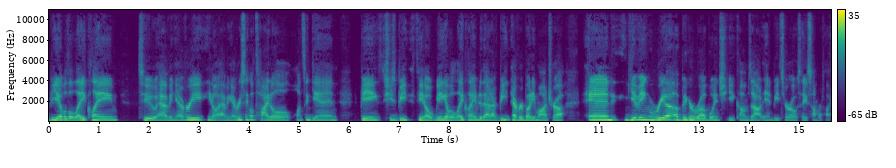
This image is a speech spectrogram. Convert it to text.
be able to lay claim to having every you know having every single title once again being she's beat you know being able to lay claim to that i've beaten everybody mantra and giving Rhea a bigger rub when she comes out and beats her say SummerSlam.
